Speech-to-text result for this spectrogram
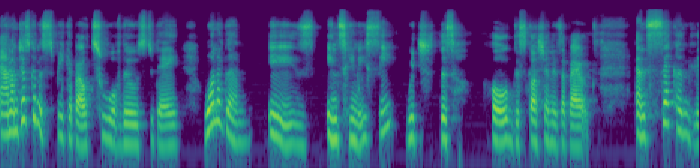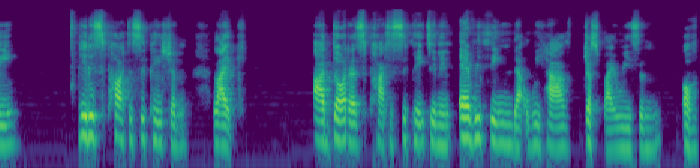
And I'm just going to speak about two of those today. One of them is intimacy, which this whole discussion is about. And secondly, it is participation, like our daughters participating in everything that we have just by reason of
